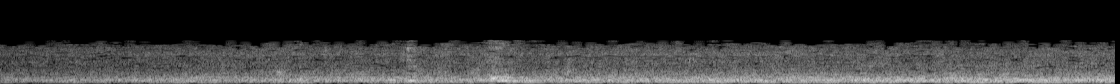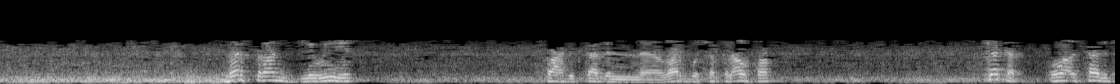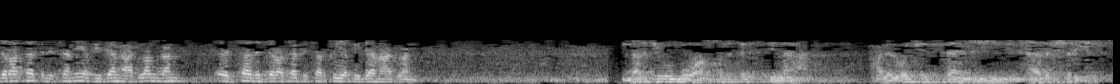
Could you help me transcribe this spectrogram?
برتراند لويس صاحب كتاب الغرب والشرق الأوسط كتب هو أستاذ الدراسات الإسلامية في جامعة لندن أستاذ الدراسات الشرقية في جامعة لندن. نرجو مواصلة الاستماع على الوجه الثاني من هذا الشريط.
